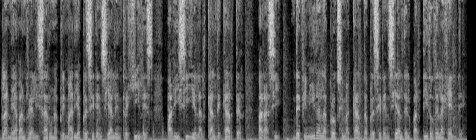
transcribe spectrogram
planeaban realizar una primaria presidencial entre Giles, Parisi y el alcalde Carter, para así definir a la próxima carta presidencial del Partido de la Gente.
